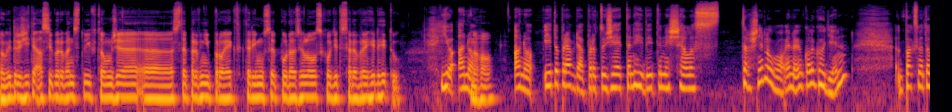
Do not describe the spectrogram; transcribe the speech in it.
No vy držíte asi prvenství v tom, že uh, jste první projekt, kterýmu se podařilo schodit servery hit hitu. Jo, ano. Noho. Ano, je to pravda, protože ten hit nešel strašně dlouho, já nevím kolik hodin. Pak jsme to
